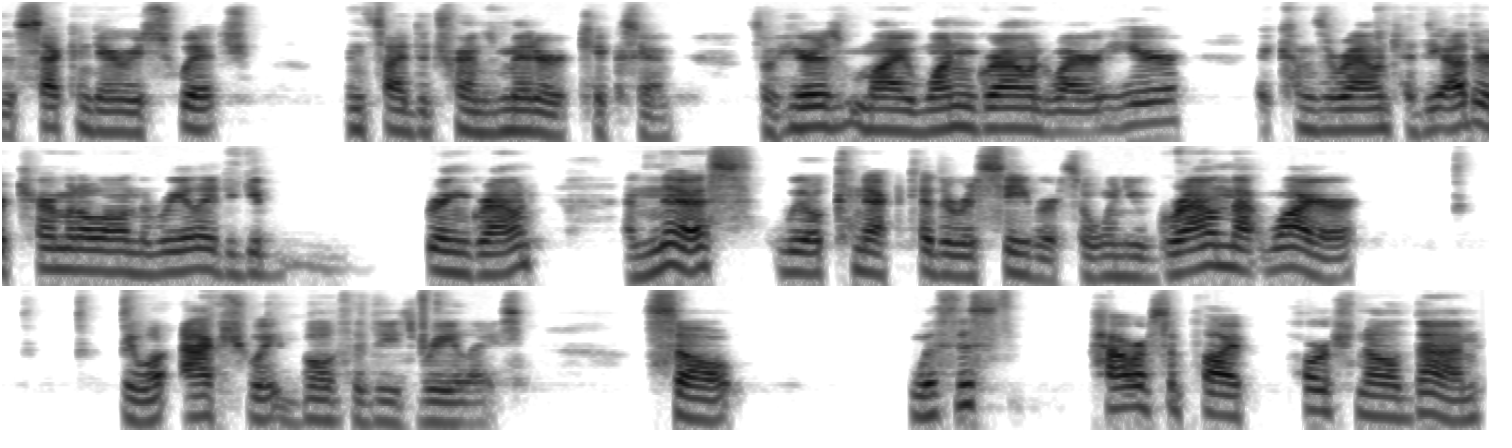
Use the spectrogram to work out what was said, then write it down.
the secondary switch inside the transmitter kicks in. So here's my one ground wire here. It comes around to the other terminal on the relay to give, bring ground. And this will connect to the receiver. So when you ground that wire, it will actuate both of these relays. So with this power supply portion all done,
